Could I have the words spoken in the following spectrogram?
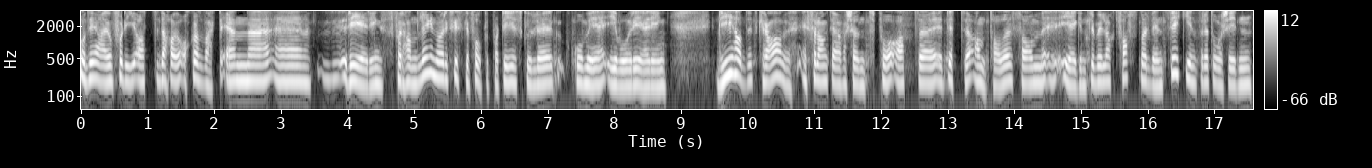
Og det er jo fordi at det har jo akkurat vært en eh, regjeringsforhandling når Kristelig Folkeparti skulle gå med i vår regjering. De hadde et krav, så langt jeg har skjønt, på at uh, dette antallet som egentlig ble lagt fast når Venstre gikk inn for et år siden,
